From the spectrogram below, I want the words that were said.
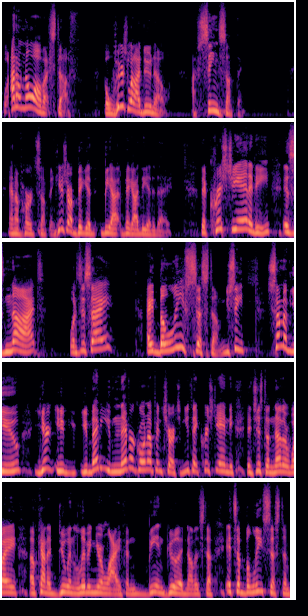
well, I don't know all that stuff. But here's what I do know I've seen something and I've heard something. Here's our big, big idea today that Christianity is not, what does it say? A belief system. You see, some of you, you're, you, you maybe you've never grown up in church and you think Christianity is just another way of kind of doing, living your life and being good and all this stuff. It's a belief system.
